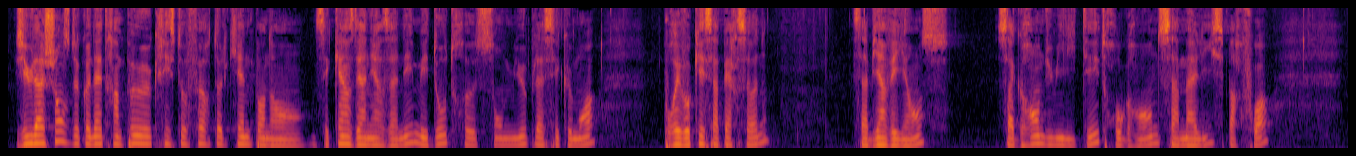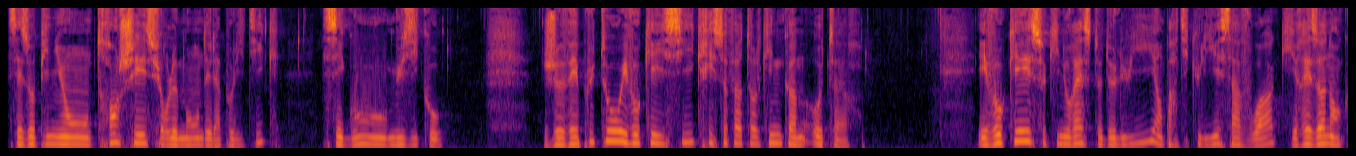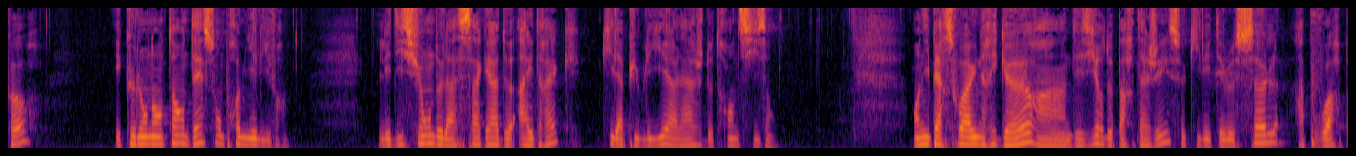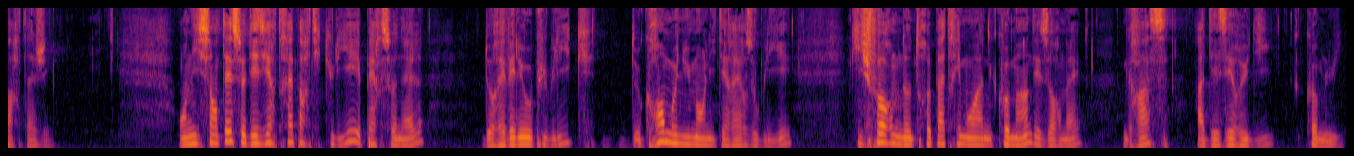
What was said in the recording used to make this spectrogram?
J'ai eu la chance de connaître un peu Christopher Tolkien pendant ces 15 dernières années, mais d'autres sont mieux placés que moi pour évoquer sa personne sa bienveillance, sa grande humilité, trop grande, sa malice parfois, ses opinions tranchées sur le monde et la politique, ses goûts musicaux. Je vais plutôt évoquer ici Christopher Tolkien comme auteur. Évoquer ce qui nous reste de lui, en particulier sa voix, qui résonne encore et que l'on entend dès son premier livre, l'édition de la saga de Heidrek qu'il a publiée à l'âge de 36 ans. On y perçoit une rigueur, un désir de partager ce qu'il était le seul à pouvoir partager. On y sentait ce désir très particulier et personnel de révéler au public de grands monuments littéraires oubliés qui forment notre patrimoine commun désormais grâce à des érudits comme lui.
